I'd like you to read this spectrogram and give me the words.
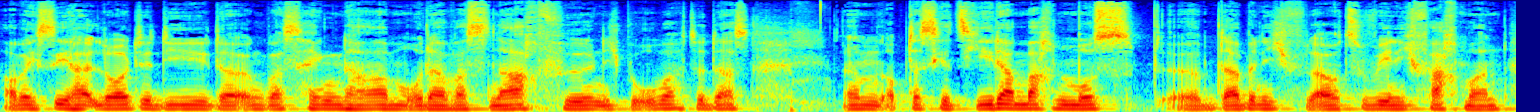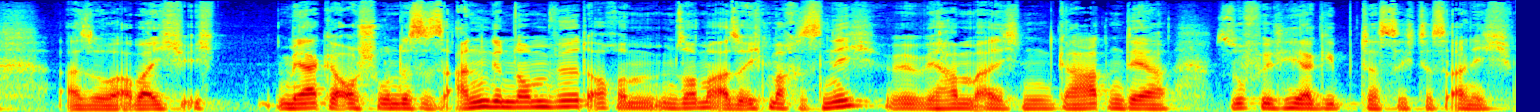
Aber ich sehe halt Leute, die da irgendwas hängen haben oder was nachfüllen. Ich beobachte das. Ähm, ob das jetzt jeder machen muss, äh, da bin ich auch zu wenig Fachmann. Also, aber ich, ich merke auch schon, dass es angenommen wird, auch im, im Sommer. Also ich mache es nicht. Wir, wir haben eigentlich einen Garten, der so viel hergibt, dass ich das eigentlich,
